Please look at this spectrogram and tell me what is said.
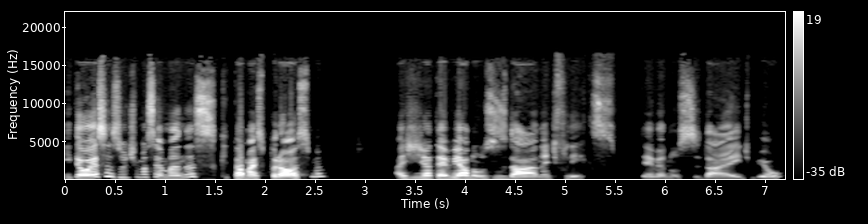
Então, essas últimas semanas, que tá mais próxima, a gente já teve anúncios da Netflix, teve anúncios da HBO,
